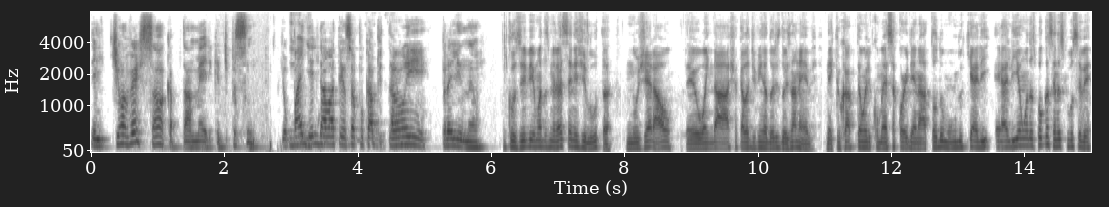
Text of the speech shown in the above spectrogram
Ele tinha uma aversão ao Capitão América, tipo assim. Que o pai E- dele dava atenção pro capitão e pra ele não. Inclusive, uma das melhores cenas de luta, no geral, eu ainda acho aquela de Vingadores 2 na neve. Né? Que o capitão ele começa a coordenar todo mundo, que ali é, ali é uma das poucas cenas que você vê.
